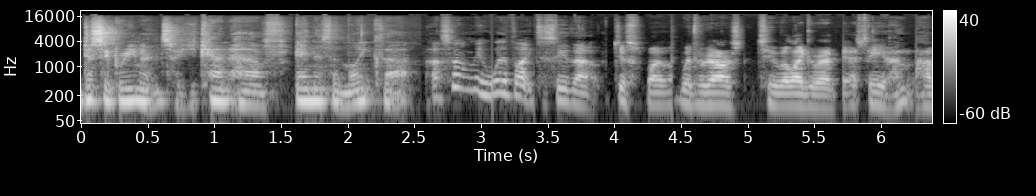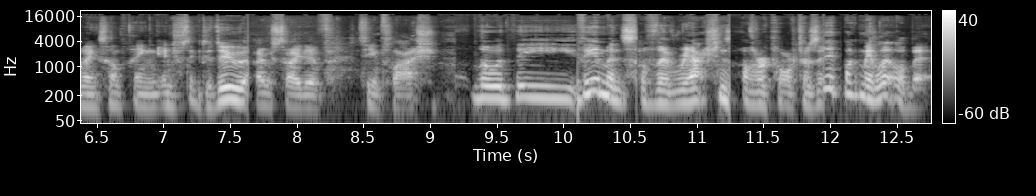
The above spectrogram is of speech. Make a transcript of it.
disagreements or you can't have anything like that. I certainly would like to see that just with regards to Allegra, I actually having something interesting to do outside of Team Flash. Though the vehemence of the reactions of the reporters, it bugged me a little bit.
